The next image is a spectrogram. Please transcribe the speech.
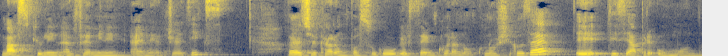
masculine and feminine energetics. Vai a cercare un po' su Google se ancora non conosci cos'è e ti si apre un mondo.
